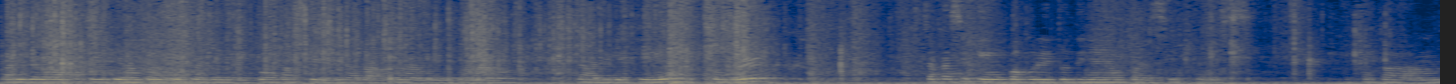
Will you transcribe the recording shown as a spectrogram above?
Bali dalawang pakiti ng pansit na binili ko kasi binabawa namin ito ng daddy ni King to work. Tsaka si King, paborito din niya yung pansit guys. Tsaka, um,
